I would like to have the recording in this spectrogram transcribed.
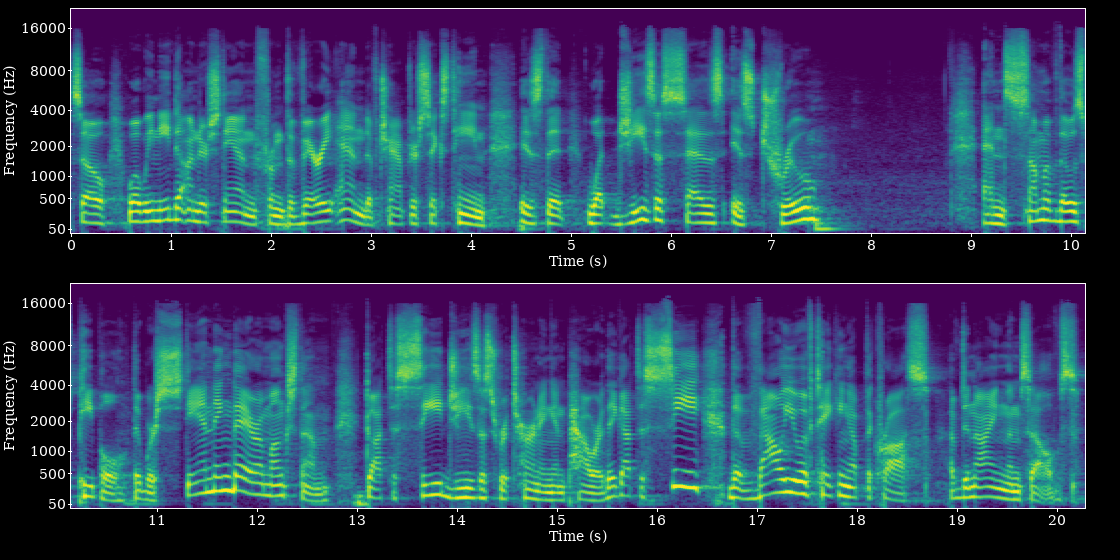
So, what we need to understand from the very end of chapter 16 is that what Jesus says is true and some of those people that were standing there amongst them got to see Jesus returning in power. They got to see the value of taking up the cross, of denying themselves.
